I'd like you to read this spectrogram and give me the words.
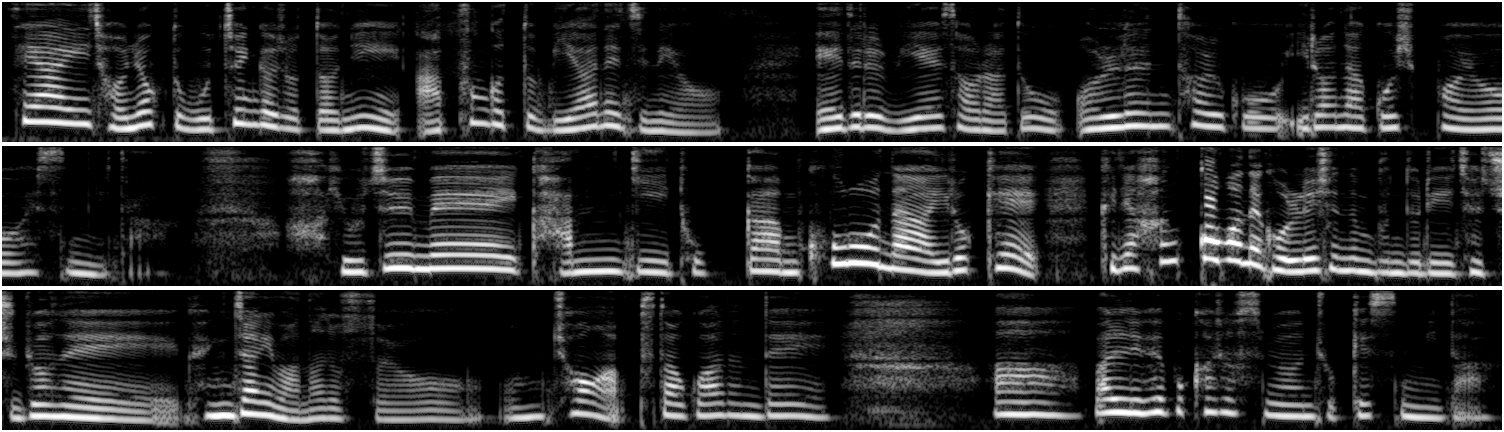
새아이 저녁도 못 챙겨줬더니 아픈 것도 미안해지네요. 애들을 위해서라도 얼른 털고 일어나고 싶어요. 했습니다. 아, 요즘에 감기, 독감, 코로나 이렇게 그냥 한꺼번에 걸리시는 분들이 제 주변에 굉장히 많아졌어요. 엄청 아프다고 하는데, 아, 빨리 회복하셨으면 좋겠습니다.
